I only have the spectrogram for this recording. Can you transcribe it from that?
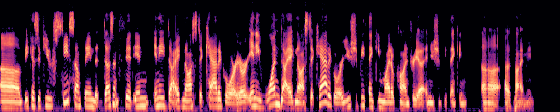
Uh, because if you see something that doesn't fit in any diagnostic category or any one diagnostic category, you should be thinking mitochondria and you should be thinking uh, thiamine.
